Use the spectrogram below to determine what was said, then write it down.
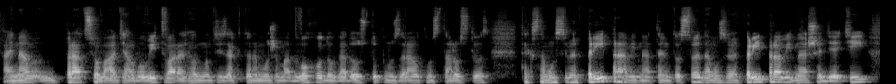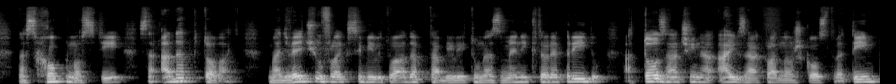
aj nám pracovať alebo vytvárať hodnoty, za ktoré môže mať dôchodok a dostupnú zdravotnú starostlivosť, tak sa musíme pripraviť na tento svet a musíme pripraviť naše deti na schopnosti sa adaptovať, mať väčšiu flexibilitu a adaptabilitu na zmeny, ktoré prídu. A to začína aj v základnom školstve tým,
